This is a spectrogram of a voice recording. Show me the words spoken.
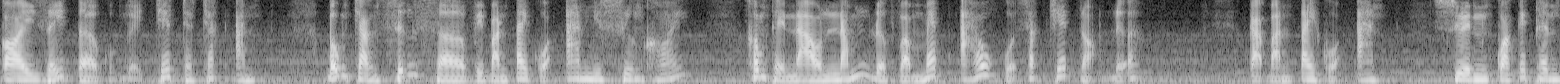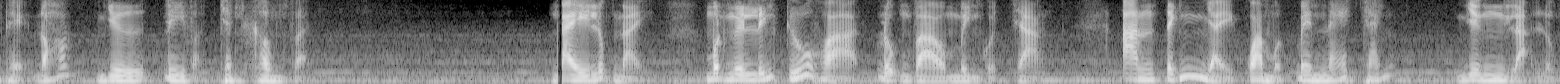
coi giấy tờ của người chết cho chắc ăn. Bỗng chàng sững sờ vì bàn tay của An như sương khói, không thể nào nắm được vào mép áo của xác chết nọ nữa. Cả bàn tay của An xuyên qua cái thân thể đó như đi vào chân không vậy. Ngay lúc này, một người lính cứu hỏa đụng vào mình của chàng. An tính nhảy qua một bên né tránh, nhưng lạ lùng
